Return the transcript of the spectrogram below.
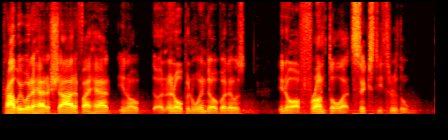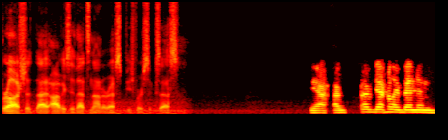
Probably would have had a shot if I had, you know, an open window, but it was, you know, a frontal at 60 through the brush. That, obviously, that's not a recipe for success. Yeah, I've I've definitely been in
